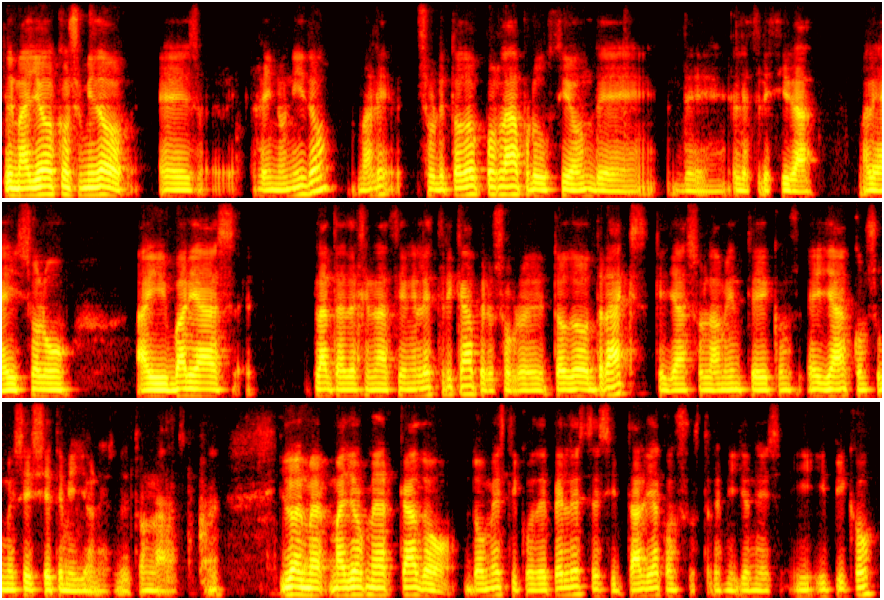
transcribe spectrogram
El mayor consumidor es Reino Unido, ¿vale? Sobre todo por la producción de, electricidad, ¿vale? Hay solo, hay varias plantas de generación eléctrica, pero sobre todo Drax, que ya solamente ella consume 6-7 millones de toneladas. Y luego el mayor mercado doméstico de pellets es Italia con sus 3 millones y, pico.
